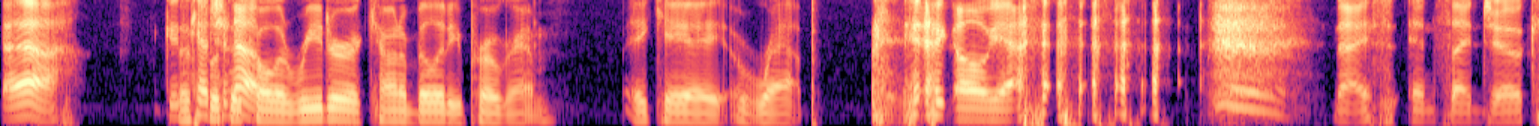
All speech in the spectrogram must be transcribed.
yeah. Good that's what they up. call a reader accountability program, aka a rap. oh yeah. nice inside joke.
